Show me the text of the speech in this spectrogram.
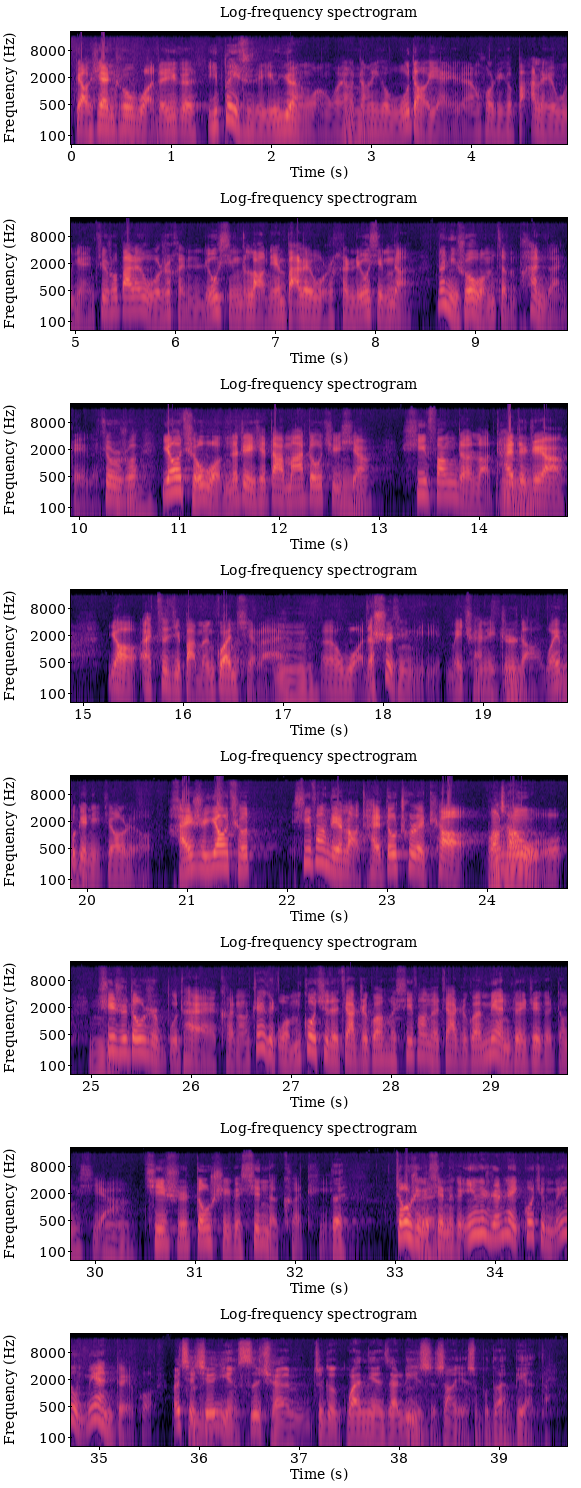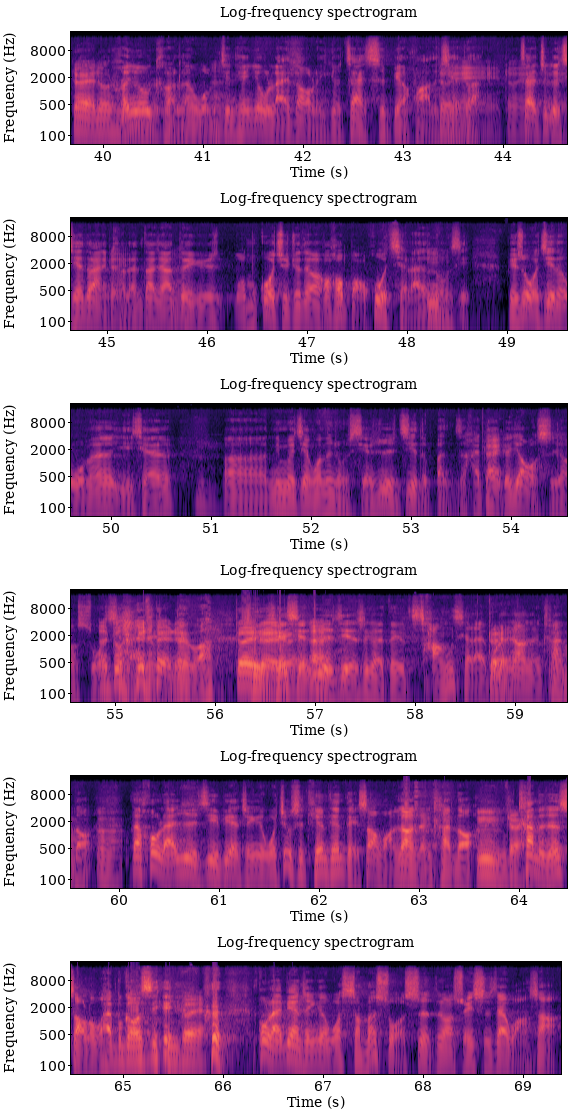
表现出我的一个一辈子的一个愿望，我要当一个舞蹈演员或者一个芭蕾舞演员。据说芭蕾舞是很流行的，老年芭蕾舞是很流行的。那你说我们怎么判断这个？就是说要求我们的这些大妈都去像西方的老太太这样，要哎自己把门关起来，呃，我的事情你没权利知道，我也不跟你交流，还是要求西方这些老太太都出来跳广场舞？其实都是不太可能。这个我们过去的价值观和西方的价值观面对这个东西啊，其实都是一个新的课题。对，都是一个新的课，因为人类过去没有面对过。而且，其实隐私权这个观念在历史上也是不断变的。对，都是很有可能，我们今天又来到了一个再次变化的阶段。在这个阶段，可能大家对于我们过去觉得要好好保护起来的东西。比如说，我记得我们以前，呃，你有没有见过那种写日记的本子，还带个钥匙要锁起来那种，对吧？对所以以前写日记是个得藏起来，不能让人看到。嗯。但后来日记变成一个，我就是天天得上网让人看到。嗯。看的人少了，我还不高兴。对。后来变成一个，我什么琐事都要随时在网上。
